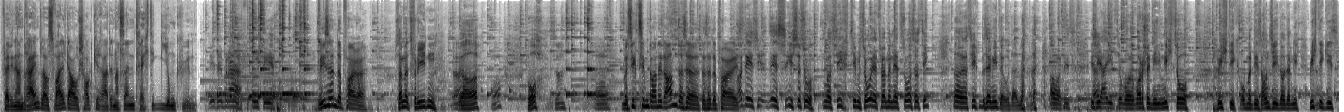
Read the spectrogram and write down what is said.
Ferdinand Reindl aus Wallgau schaut gerade nach seinen trächtigen Jungkühen. Die sind brav und schön. Wie ist denn der Pfarrer? Sind wir zufrieden? Ja. ja. ja. Doch. So. Äh, man sieht es ihm gar nicht an, dass er, dass er der Pfarrer ist. Ja, das, das ist ja so. Man sieht es ihm so, jetzt wenn man nicht so, so sieht, dann sieht man es ihm wieder. Aber das ist ja, ja wahrscheinlich nicht so wichtig, ob man das ansieht oder nicht. Wichtig ist,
